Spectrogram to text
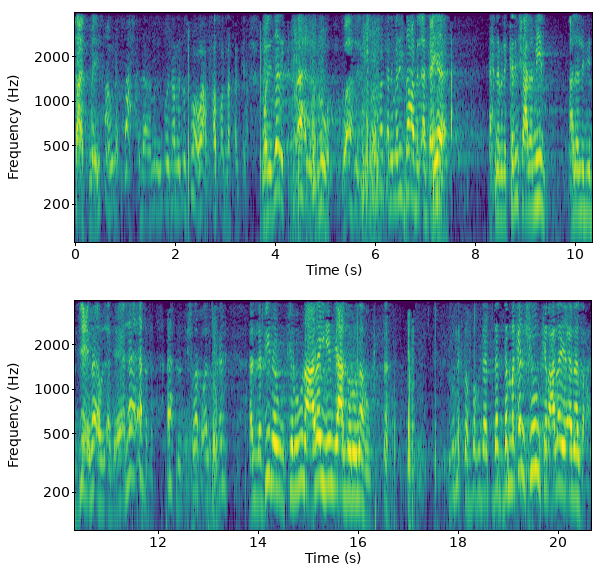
ساعة ما يسمع يقول لك صح ده من ده من أسبوع واحد حصل مثلا كده. ولذلك أهل النور وأهل الاشراقات أنا ماليش دعوة بالأدعياء. إحنا ما بنتكلمش على مين؟ على اللي بيدعي بقى والأدعياء. لا ابدا. أهل الاشراق وأهل الجهل الذين ينكرون عليهم يعذرونهم. يقول لك طب ده, ده, ده ما كانش ينكر علي أنا أزعل.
